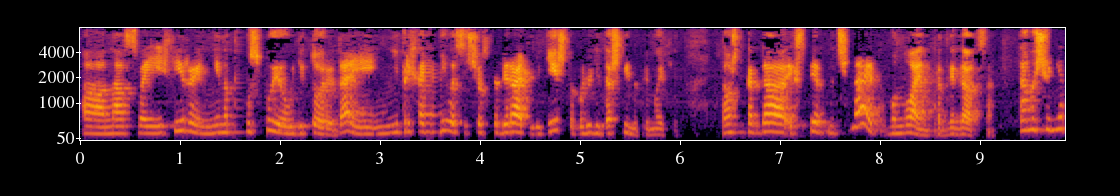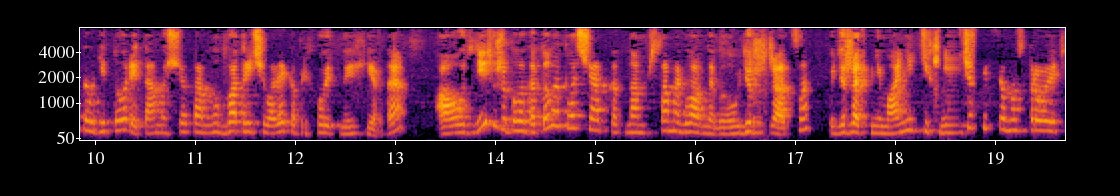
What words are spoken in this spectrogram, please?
а, на свои эфиры не на пустую аудиторию, да, и не приходилось еще собирать людей, чтобы люди дошли на прямой эфир. Потому что когда эксперт начинает в онлайн продвигаться, там еще нет аудитории, там еще там, ну, 2-3 человека приходят на эфир, да, а вот здесь уже была готовая площадка. Нам самое главное было удержаться, удержать внимание, технически все настроить,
